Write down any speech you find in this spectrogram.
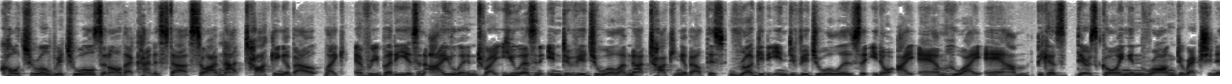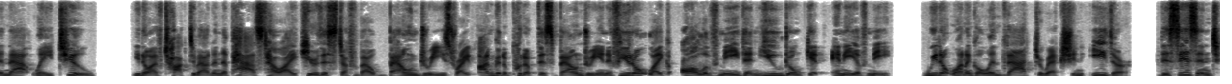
cultural rituals and all that kind of stuff. So I'm not talking about like everybody is an island, right? You as an individual, I'm not talking about this rugged individual is that, you know, I am who I am because there's going in the wrong direction in that way too. You know, I've talked about in the past how I hear this stuff about boundaries, right? I'm going to put up this boundary. And if you don't like all of me, then you don't get any of me. We don't want to go in that direction either. This isn't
